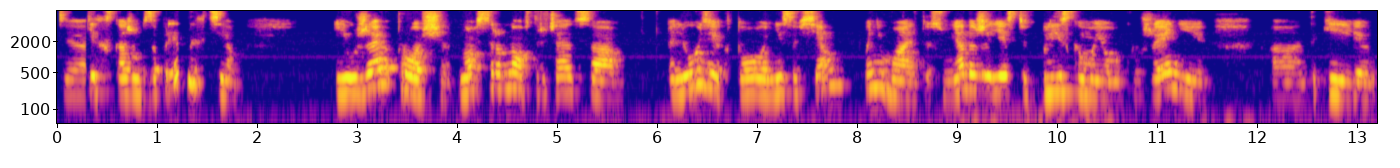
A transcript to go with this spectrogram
таких, скажем, запретных тем, и уже проще, но все равно встречаются люди, кто не совсем понимает. То есть у меня даже есть в близком моем окружении а, такие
